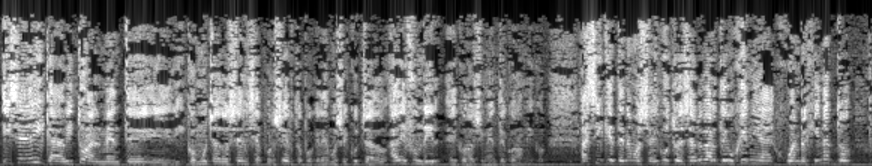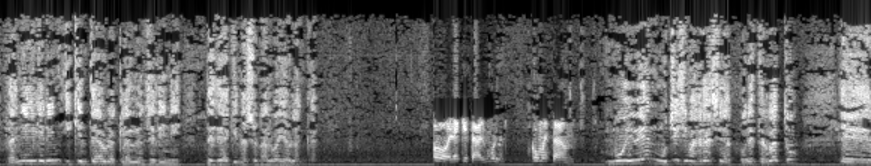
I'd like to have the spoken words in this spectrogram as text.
y se dedica habitualmente, y con mucha docencia, por cierto, porque la hemos escuchado, a difundir el conocimiento económico. Así que tenemos el gusto de saludarte, Eugenia, Juan Reginato, Daniel Guerín y quien te habla, Claudio Angelini, desde aquí Nacional Bahía Blanca. Hola, ¿qué tal? ¿Cómo están? Muy bien, muchísimas gracias por este rato. Eh,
